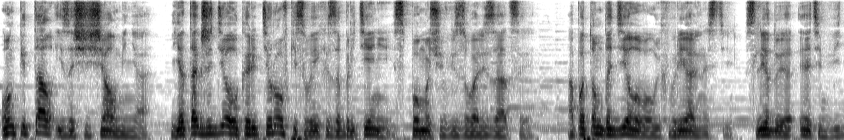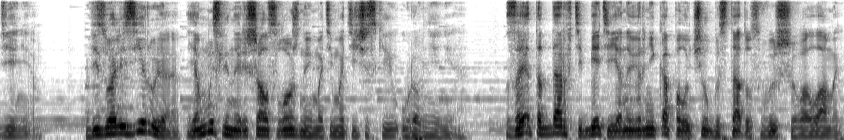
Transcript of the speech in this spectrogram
Он питал и защищал меня. Я также делал корректировки своих изобретений с помощью визуализации, а потом доделывал их в реальности, следуя этим видениям. Визуализируя, я мысленно решал сложные математические уравнения. За этот дар в Тибете я наверняка получил бы статус высшего ламы.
